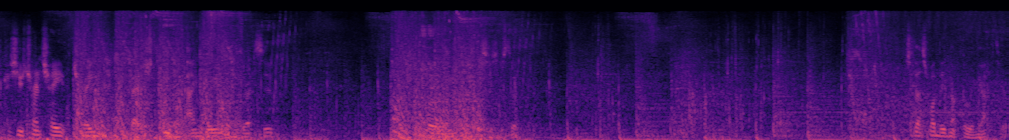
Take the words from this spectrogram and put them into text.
because she was trying to train, train Fetch to be like, angry and aggressive. So that's why they're not going after her.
